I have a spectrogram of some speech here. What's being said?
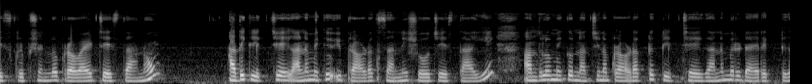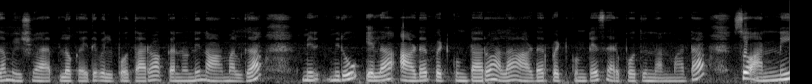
డిస్క్రిప్షన్లో ప్రొవైడ్ చేస్తాను. అది క్లిక్ చేయగానే మీకు ఈ ప్రోడక్ట్స్ అన్నీ షో చేస్తాయి. అందులో మీకు నచ్చిన ప్రోడక్ట్ క్లిక్ చేయగానే మీరు డైరెక్ట్గా మీషో యాప్లోకి అయితే వెళ్ళిపోతారు. అక్కడ నుండి నార్మల్గా మీరు మీరు ఎలా ఆర్డర్ పెట్టుకుంటారో అలా ఆర్డర్ పెట్టుకుంటే సరిపోతుందనమాట సో అన్నీ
